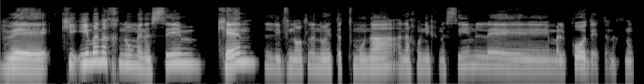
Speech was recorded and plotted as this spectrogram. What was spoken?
וכי אם אנחנו מנסים כן לבנות לנו את התמונה, אנחנו נכנסים למלכודת, אנחנו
